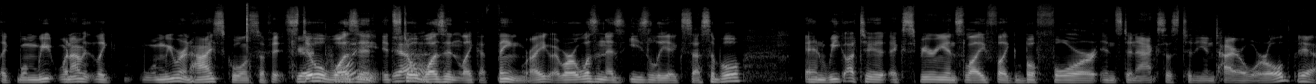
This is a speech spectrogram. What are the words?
Like when we when I was like when we were in high school and stuff, it still wasn't point, it still wasn't like a thing, right? Or it wasn't as easily accessible. And we got to experience life like before instant access to the entire world. Yeah.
